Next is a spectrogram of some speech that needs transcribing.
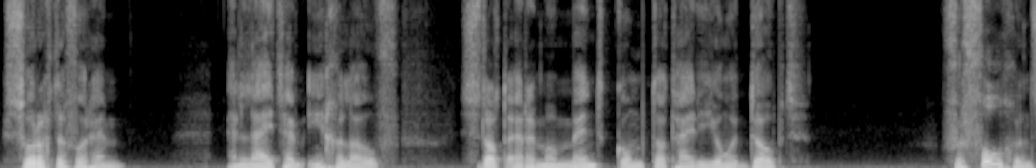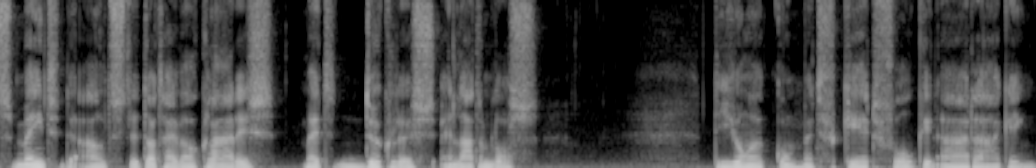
zorgde voor hem en leidt hem in geloof, zodat er een moment komt dat hij de jongen doopt. Vervolgens meent de oudste dat hij wel klaar is met de klus en laat hem los. De jongen komt met verkeerd volk in aanraking,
